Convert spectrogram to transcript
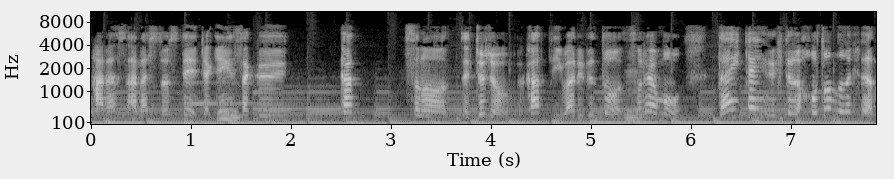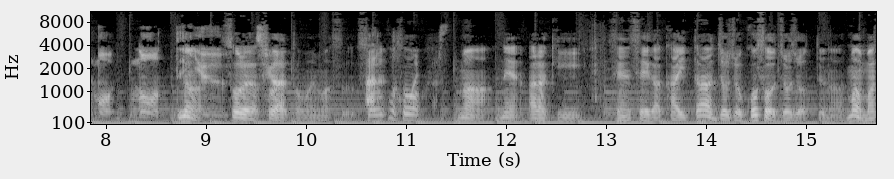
話、話として、じゃあ原作か、その、ジョジョかって言われると、うんそれはもう、大体の人が、ほとんどの人がもう、ノーってないう。それはそうだと思います。それこそまあね、荒木先生が書いたジョジョこそジョジョっていうのは、まあ間違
